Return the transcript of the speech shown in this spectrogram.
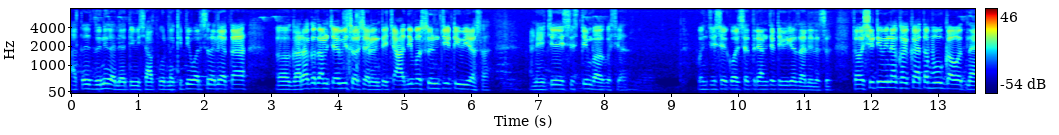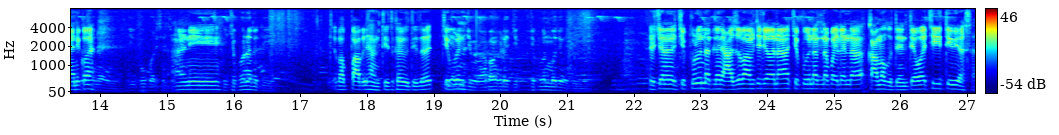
आता ही जुनी झाली आहे टी व्ही शापूर्ण किती वर्ष झाली आता घराकच आमच्या वीस वर्ष आली आणि त्याच्या आधीपासूनची टी व्ही असा. आणि ह्याची सिस्टीम बघा कशी आहे. पंचवीस एक वर्षात तरी आमच्या टी व्ही काय झालेलं असं. तर अशी टी व्ही ना खै काय आता बुक गावत नाही आणि कोण नाही, ही खूप वर्षाची. आणि ही चिपळूणच होती. ते बाप्पा आपले सांगतात काय होती तर चिपळूण चिपळूणकडे चिपळूणमध्ये होती त्याच्यानंतर चिपळूणातल्या आणि आजोबा आमचे जेव्हा ना चिपळूणातनं पहिल्यांदा कामक होते आणि तेव्हाची टी व्ही असा.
